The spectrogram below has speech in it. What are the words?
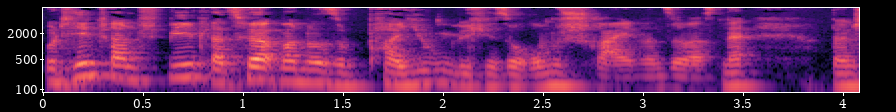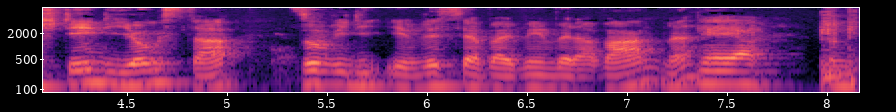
und hinter dem Spielplatz hört man nur so ein paar Jugendliche so rumschreien und sowas, ne? Und dann stehen die Jungs da, so wie die, ihr wisst ja, bei wem wir da waren, ne? Ja, ja. Und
